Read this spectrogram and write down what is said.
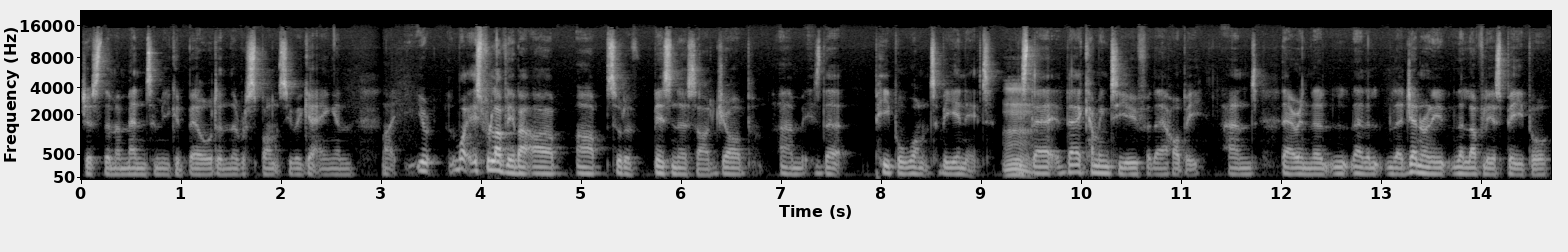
Just the momentum you could build and the response you were getting, and like you're, what is lovely about our our sort of business, our job, um, is that people want to be in it. Is they're they're coming to you for their hobby, and they're in the they're, the, they're generally the loveliest people,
